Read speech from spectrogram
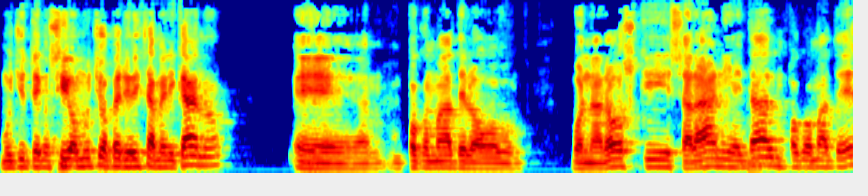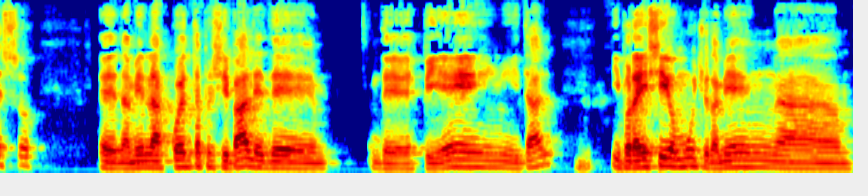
Mucho, tengo, sigo mucho periodista americano, eh, un poco más de los Bonarowski, Sarania y tal, un poco más de eso. Eh, también las cuentas principales de, de ESPN y tal. Y por ahí sigo mucho también a,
